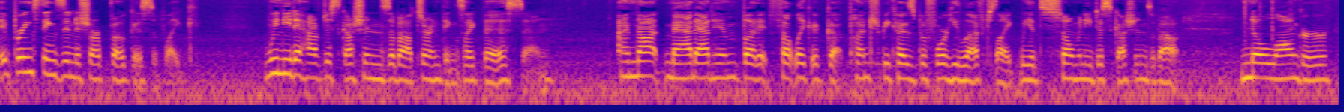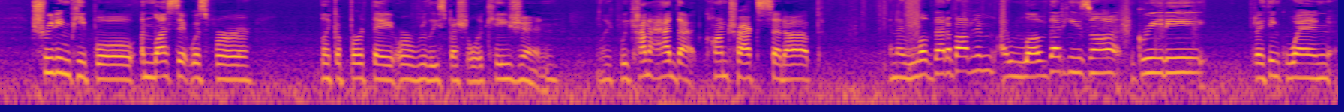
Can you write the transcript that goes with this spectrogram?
it brings things into sharp focus of like we need to have discussions about certain things like this. And I'm not mad at him, but it felt like a gut punch because before he left, like we had so many discussions about no longer treating people unless it was for like a birthday or a really special occasion. Like we kind of had that contract set up. And I love that about him. I love that he's not greedy. But I think when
